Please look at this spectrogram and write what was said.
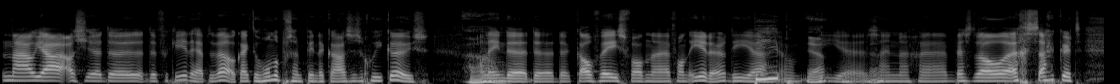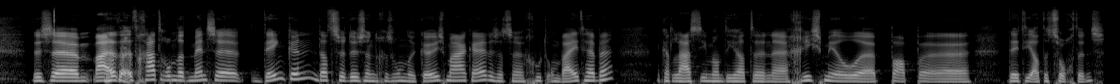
Nou ja, als je de, de verkeerde hebt wel. Kijk, de 100% pindakaas is een goede keus. Ah. Alleen de, de, de calvé's van, eh, van eerder, die, Piep. ja, Ja, die ja. zijn best wel gesuikerd. Dus, ehm, maar het, het gaat erom dat mensen denken dat ze dus een gezonde keus maken. Hè? Dus dat ze een goed ontbijt hebben. Ik had laatst iemand die had een eh griesmeelpap, eh deed hij altijd 's ochtends.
